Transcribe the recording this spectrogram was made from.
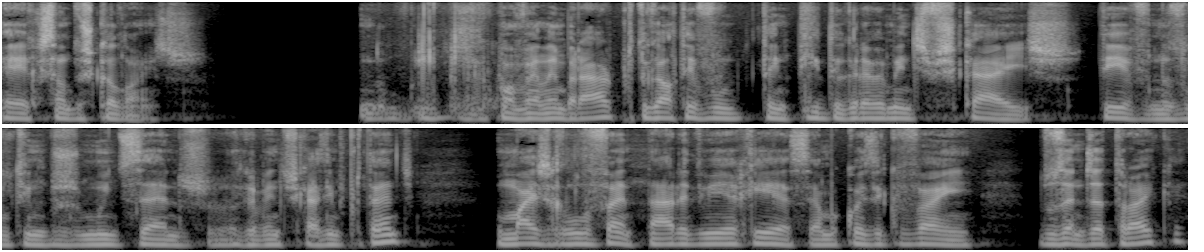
é a questão dos escalões. E que convém lembrar, Portugal teve, tem tido agravamentos fiscais, teve nos últimos muitos anos agravamentos fiscais importantes. O mais relevante na área do IRS é uma coisa que vem dos anos da Troika,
